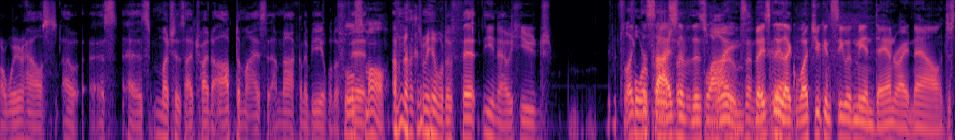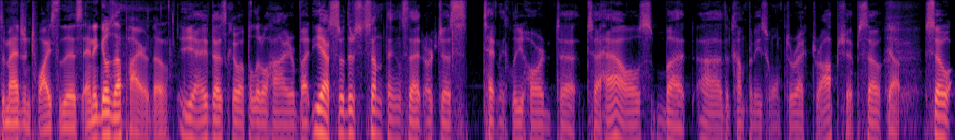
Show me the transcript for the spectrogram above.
our warehouse, uh, as as much as I try to optimize it, I'm not going to be able to it's fit. A little small. I'm not going to be able to fit, you know, huge it's like the size of this room. Basically, yeah. like what you can see with me and Dan right now. Just imagine twice this, and it goes up higher though. Yeah, it does go up a little higher, but yeah. So there's some things that are just technically hard to to house, but uh, the companies won't direct drop ship. So, yeah. so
